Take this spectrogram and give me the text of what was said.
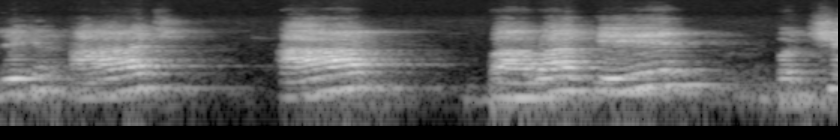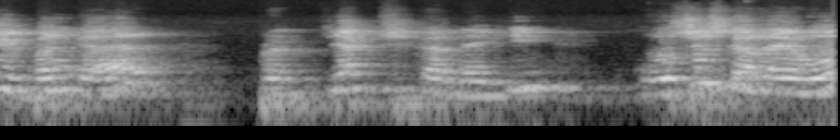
लेकिन आज आप बाबा के बच्चे बनकर प्रत्यक्ष करने की कोशिश कर रहे हो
